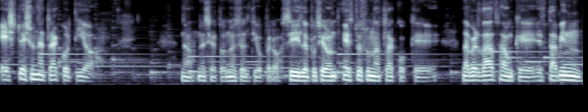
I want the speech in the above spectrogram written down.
Esto es un atraco, tío. No, no es cierto, no es el tío, pero sí le pusieron Esto es un atraco que la verdad, aunque está bien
